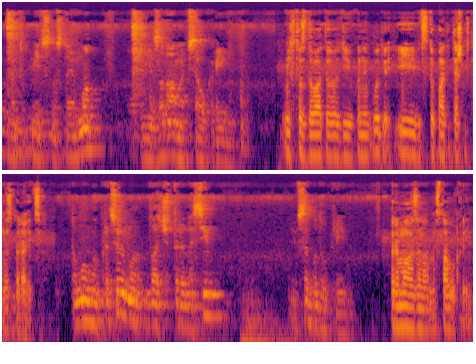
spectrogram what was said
ми тут міцно стоїмо і за нами вся Україна. Ніхто здавати Авдіївку не буде і відступати теж ніхто не збирається. Тому ми працюємо 24 на 7 і все буде Україна. Перемога за нами. Слава Україні!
